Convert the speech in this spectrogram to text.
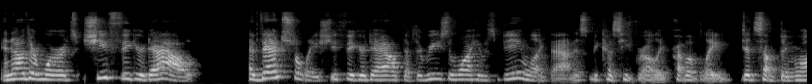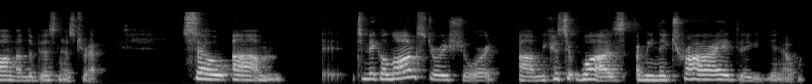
In other words, she figured out, eventually, she figured out that the reason why he was being like that is because he really probably did something wrong on the business trip. So, um, to make a long story short, um, because it was, I mean, they tried, they, you know,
